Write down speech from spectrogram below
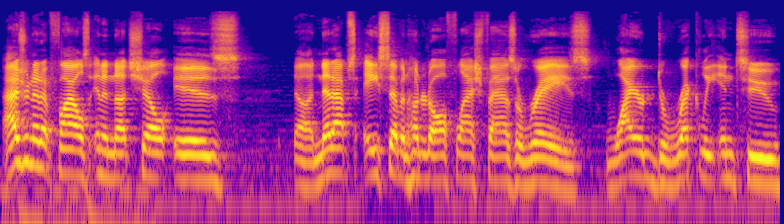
Azure NetApp Files, in a nutshell, is uh, NetApp's A700 all flash FAS arrays wired directly into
